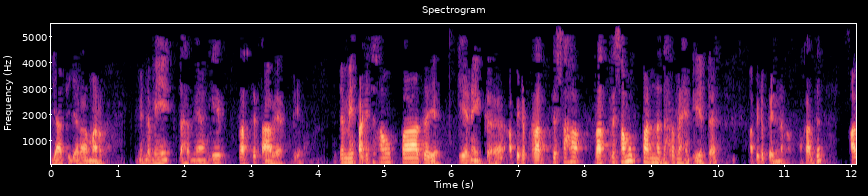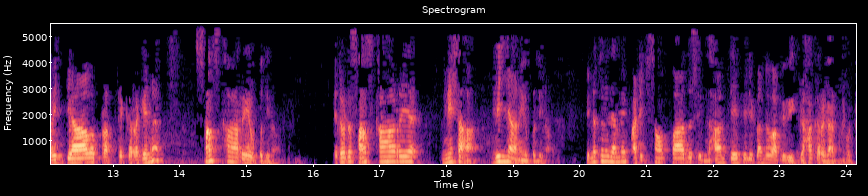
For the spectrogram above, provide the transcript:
ජාති ජරා මරණ. මෙන්න මේ ධර්මයන්ගේ ප්‍රත්‍යතාවයක් තියෙනවා. දැන් මේ පටිච්චසමුප්පාදය කියන එක අපිට ප්‍රත්‍ය සහ ප්‍රත්‍ය සමුප්පන්න ධර්ම හැටියට අපිට පෙන්වනවා. මොකද්ද? අවිද්‍යාව ප්‍රත්‍ය කරගෙන සංස්කාරය උපදිනවා. එතකොට සංස්කාරය නිසා විඥානය උපදිනවා. වෙනතුන දැන් මේ පටිච්චසමුප්පාද સિદ્ધාන්තය පිළිබඳව අපි විග්‍රහ කරගන්නකොට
